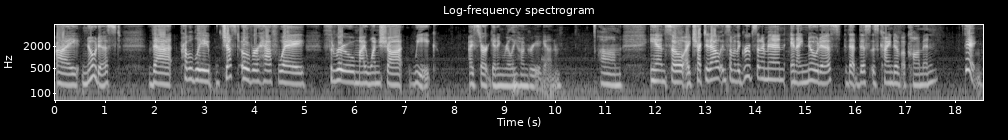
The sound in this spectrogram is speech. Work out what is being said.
I noticed that probably just over halfway through my one shot week, I start getting really hungry again. Um, and so I checked it out in some of the groups that I'm in, and I noticed that this is kind of a common thing.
